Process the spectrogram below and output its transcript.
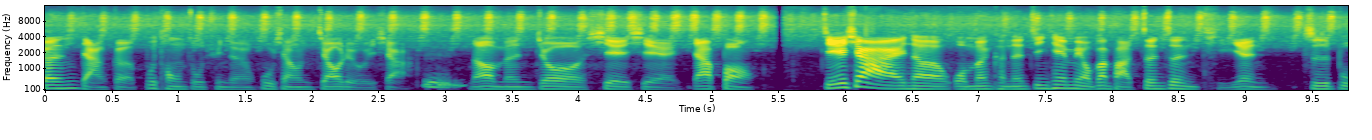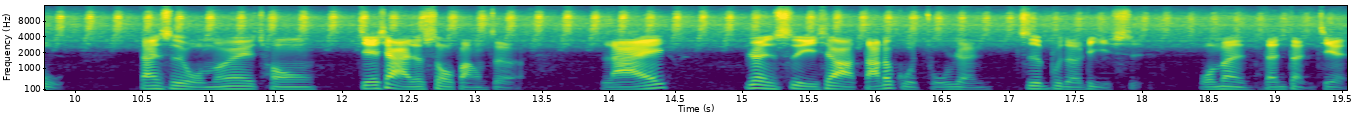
跟两个不同族群的人互相交流一下。嗯，然后我们就谢谢亚蹦。接下来呢，我们可能今天没有办法真正体验织布，但是我们会从接下来的受访者来认识一下达勒古族人织布的历史。我们等等见。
